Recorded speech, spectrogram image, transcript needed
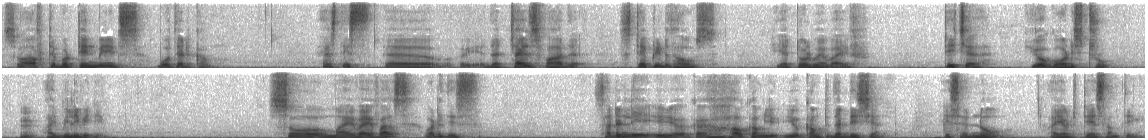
So after about 10 minutes both had come. As this uh, the child's father stepped into the house he had told my wife teacher your god is true. Hmm. i believe in him. So my wife asked what is this suddenly you, how come you, you come to that decision? He said no i have to tell something.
